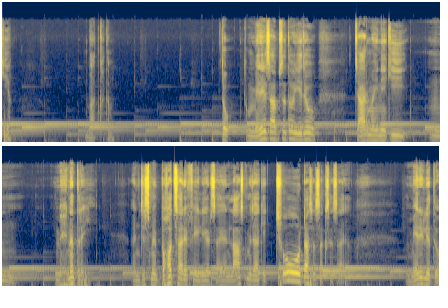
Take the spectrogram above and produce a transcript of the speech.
किया। बात खत्म। तो तो मेरे हिसाब से तो ये जो चार महीने की मेहनत रही एंड जिसमें बहुत सारे फेलियर्स आए एंड लास्ट में जाके एक छोटा सा सक्सेस आया, मेरे लिए तो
